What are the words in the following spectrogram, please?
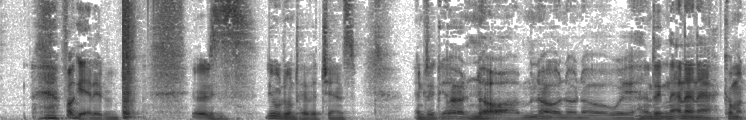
Forget it. you don't have a chance. And like, oh, no, no, no, no. And like, nah, nah, nah. Come on,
